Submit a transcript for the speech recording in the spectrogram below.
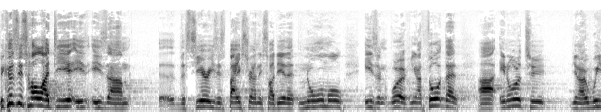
because this whole idea is, is um, uh, the series is based around this idea that normal isn't working, I thought that uh, in order to you know, we,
